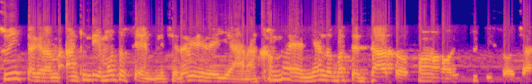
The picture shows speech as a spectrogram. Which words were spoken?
su Instagram anche lì è molto semplice, Davide Reiana, come mi hanno battezzato sono in tutti i social.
